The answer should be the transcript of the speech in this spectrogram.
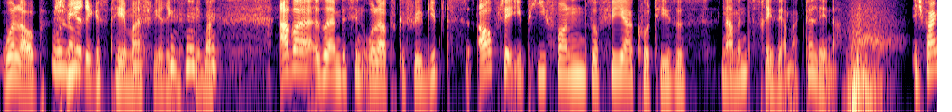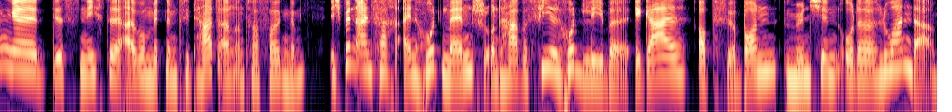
Urlaub. Urlaub. Schwieriges Thema, schwieriges Thema. Aber so ein bisschen Urlaubsgefühl gibt's auf der EP von Sophia Cotises namens Fresia Magdalena. Ich fange das nächste Album mit einem Zitat an und zwar folgendem. Ich bin einfach ein Hood-Mensch und habe viel Hood-Liebe, egal ob für Bonn, München oder Luanda.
